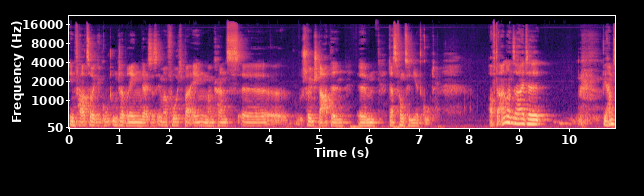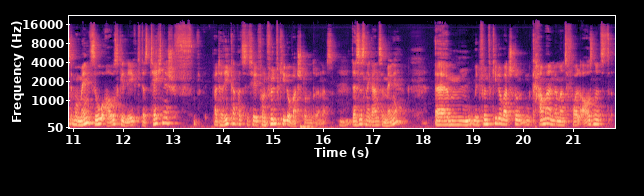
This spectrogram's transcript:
in Fahrzeuge gut unterbringen. Da ist es immer furchtbar eng. Man kann es äh, schön stapeln. Ähm, das funktioniert gut. Auf der anderen Seite, wir haben es im Moment so ausgelegt, dass technisch Batteriekapazität von 5 Kilowattstunden drin ist. Mhm. Das ist eine ganze Menge. Ähm, mit 5 Kilowattstunden kann man, wenn man es voll ausnutzt,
